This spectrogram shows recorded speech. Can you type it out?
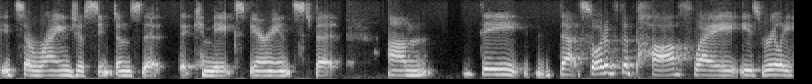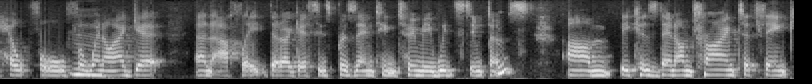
it's a range of symptoms that, that can be experienced. But um, the that sort of the pathway is really helpful for mm. when I get an athlete that I guess is presenting to me with symptoms, um, because then I'm trying to think:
